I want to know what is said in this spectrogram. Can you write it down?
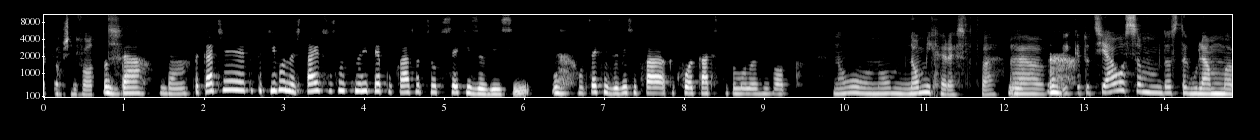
такъв живот. Да, да. Така че ето такива неща и всъщност нали, те показват, че от всеки зависи от всеки зависи това какво е качеството му на живот. Много, много, много ми харесва това. А, и като цяло съм доста голям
